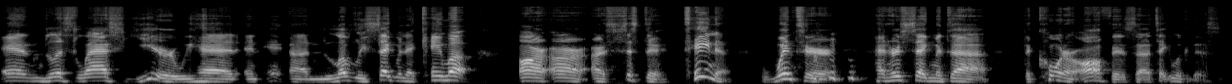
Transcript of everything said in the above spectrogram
And this last year, we had an, a lovely segment that came up. Our our, our sister Tina Winter had her segment, uh, the Corner Office. Uh, take a look at this.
